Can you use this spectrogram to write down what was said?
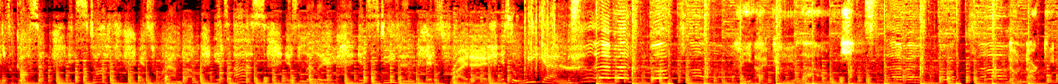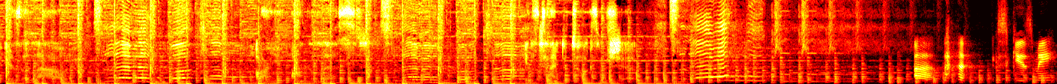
It's gossip, it's stuff, it's random, it's us, it's Lily, it's Steven, it's Friday, it's the weekend. VIP Lounge. No narking is allowed. Are you on the list? It's time to talk some shit. Excuse me?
